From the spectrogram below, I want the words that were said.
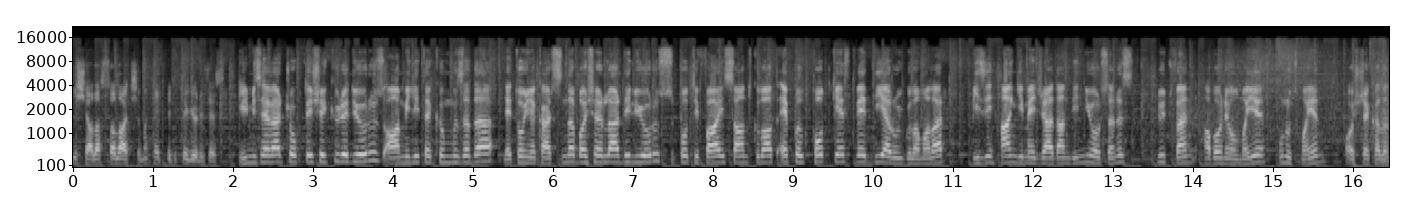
inşallah salı akşamı hep birlikte göreceğiz. İlmi Sever çok teşekkür ediyoruz. A milli takımımıza da Letonya karşısında başarılar diliyoruz. Spotify, SoundCloud, Apple Podcast ve diğer uygulamalar bizi hangi mecradan dinliyorsanız lütfen abone olmayı unutmayın. Hoşçakalın.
